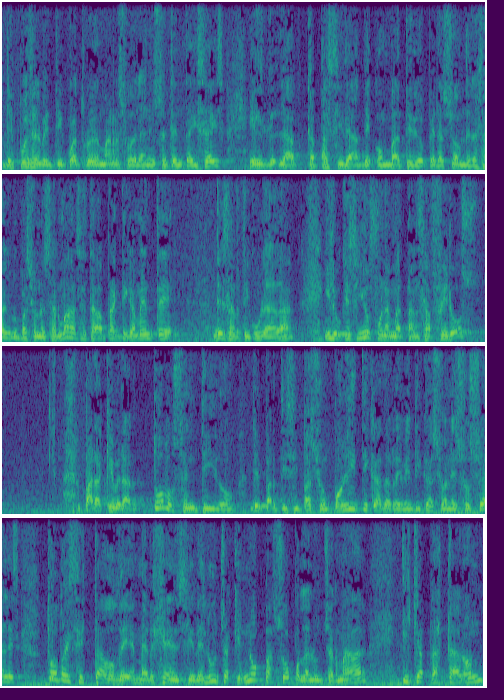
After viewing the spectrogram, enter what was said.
Después del 24 de marzo del año 76, el- la capacidad de combate y de operación de las agrupaciones armadas estaba prácticamente desarticulada. Y lo que siguió fue una matanza feroz para quebrar todo sentido de participación política, de reivindicaciones sociales, todo ese estado de emergencia y de lucha que no pasó por la lucha armada y que aplastaron,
